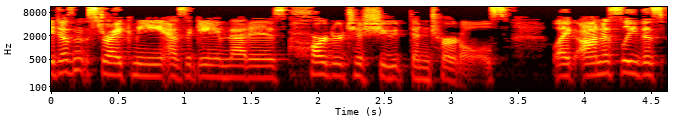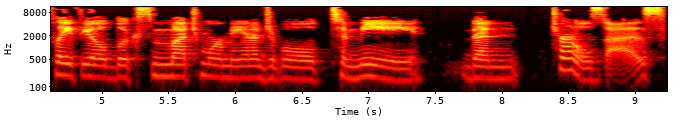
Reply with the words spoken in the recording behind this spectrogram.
it doesn't strike me as a game that is harder to shoot than Turtles. Like, honestly, this playfield looks much more manageable to me than Turtles does.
